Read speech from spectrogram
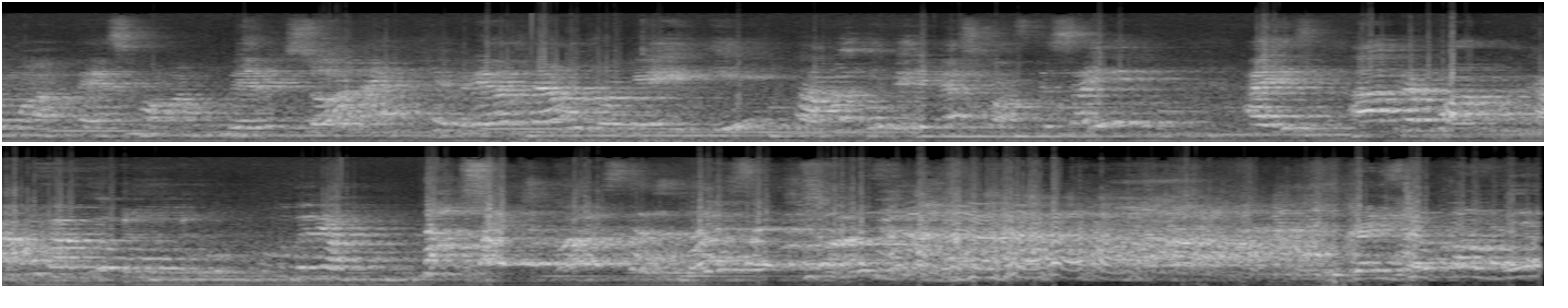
uma péssima macumbeira que sou, né? Quebrei as velas, joguei e tava e virei minhas costas e saí. Aí abre a porta do carro, eu, eu, o, o Daniel: Não sai de costas, não sai de costas. O cara tinha pavor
